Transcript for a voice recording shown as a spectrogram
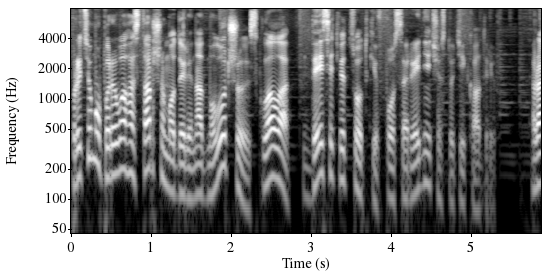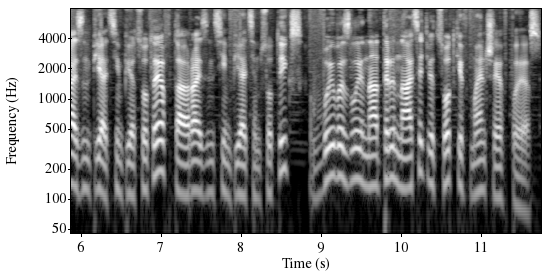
При цьому перевага старшої моделі над молодшою склала 10% по середній частоті кадрів. Ryzen 5 7500F та Ryzen 7 5700X вивезли на 13% менше FPS.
